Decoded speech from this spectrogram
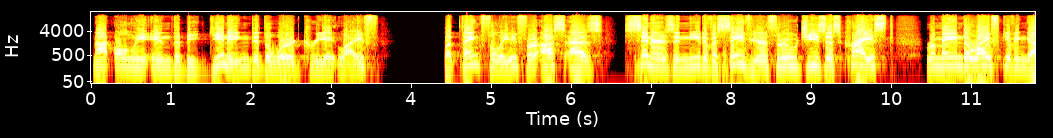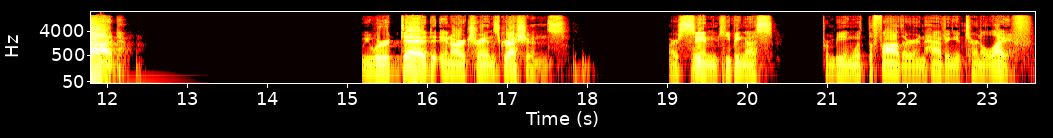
Not only in the beginning did the word create life, but thankfully for us as sinners in need of a Savior through Jesus Christ, remained a life giving God. We were dead in our transgressions, our sin keeping us from being with the Father and having eternal life.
